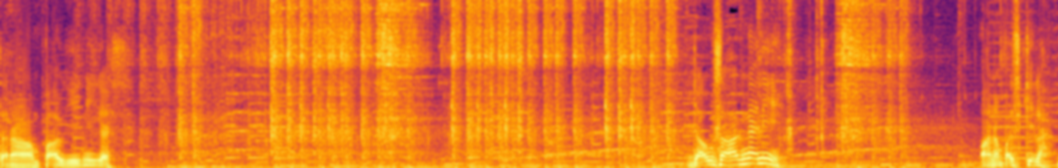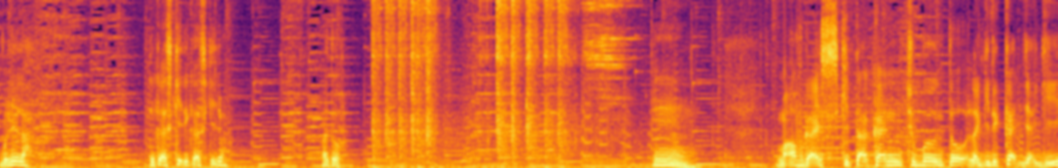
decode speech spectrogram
Tak nampak begini guys. Jauh sangat ni. Ah nampak sikit lah. Boleh lah. Dekat sikit, dekat sikit jom. Ah tu. Hmm. Maaf guys, kita akan cuba untuk lagi dekat sekejap lagi.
